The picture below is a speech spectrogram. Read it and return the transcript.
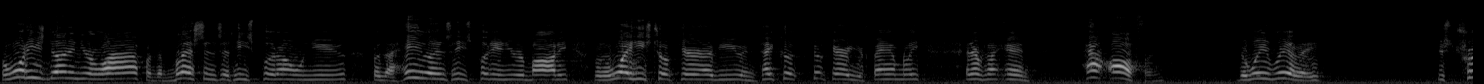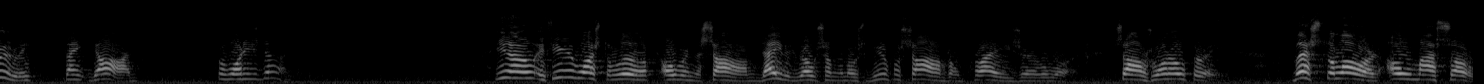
For what He's done in your life, for the blessings that He's put on you, for the healings He's put in your body, for the way He's took care of you and take, took care of your family and everything. And how often do we really just truly thank God for what He's done? You know, if you was to look over in the Psalm, David wrote some of the most beautiful Psalms on praise there ever was. Psalms 103. Bless the Lord, O my soul,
